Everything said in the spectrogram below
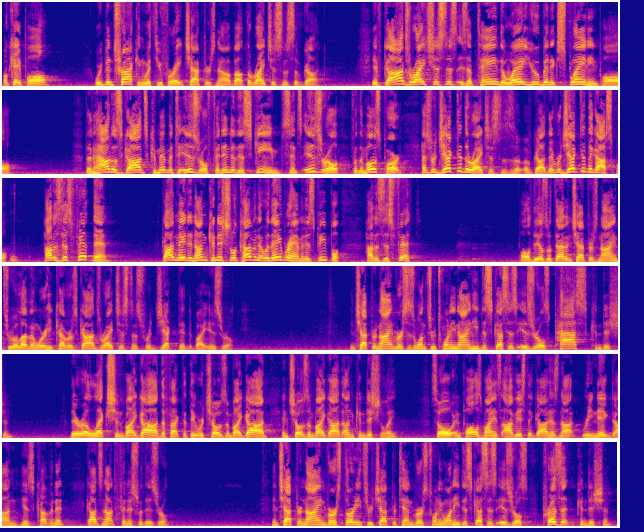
Okay, Paul, we've been tracking with you for eight chapters now about the righteousness of God. If God's righteousness is obtained the way you've been explaining, Paul, then how does God's commitment to Israel fit into this scheme since Israel, for the most part, has rejected the righteousness of God? They've rejected the gospel. How does this fit then? God made an unconditional covenant with Abraham and his people. How does this fit? Paul deals with that in chapters 9 through 11, where he covers God's righteousness rejected by Israel. In chapter 9, verses 1 through 29, he discusses Israel's past condition their election by God, the fact that they were chosen by God and chosen by God unconditionally. So, in Paul's mind, it's obvious that God has not reneged on his covenant. God's not finished with Israel. In chapter 9, verse 30 through chapter 10, verse 21, he discusses Israel's present condition.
